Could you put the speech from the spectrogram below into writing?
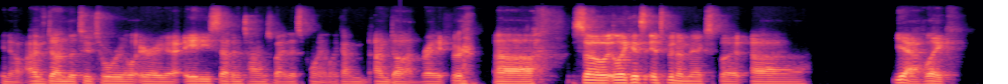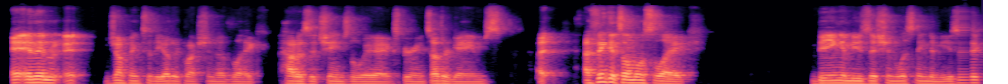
you know, I've done the tutorial area 87 times by this point. Like I'm I'm done, right? Uh so like it's it's been a mix, but uh yeah, like and, and then it, jumping to the other question of like how does it change the way I experience other games? I, I think it's almost like being a musician listening to music.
